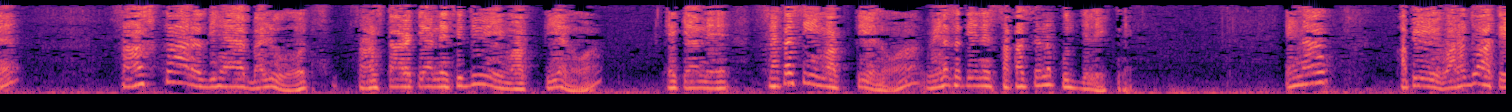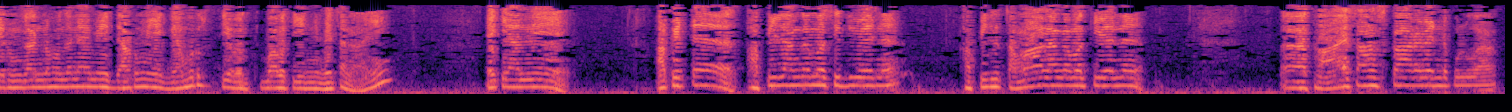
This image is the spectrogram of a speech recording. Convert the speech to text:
සංස්කාර දිහා බැලුවොත් සංස්කාර කියන්නේ සිදුවීමක් තියෙනවා. ඒ කියන්නේ සැකසීමක් තියෙනවා. වෙනස තියෙන්නේ සකස් වෙන පුජ්‍යලෙක් නේ. එහෙනම් අපි වරදවා තේරුම් ගන්න හොඳ නෑ මේ ධර්මයේ ගැඹුරු බව තියෙන්නේ මෙතනයි. ඒ කියන්නේ අපිට අපි ළඟම සිදුවෙන අපි තමා ළඟම තියෙන කාය සංස්කාර වෙන්න පුළුවන්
